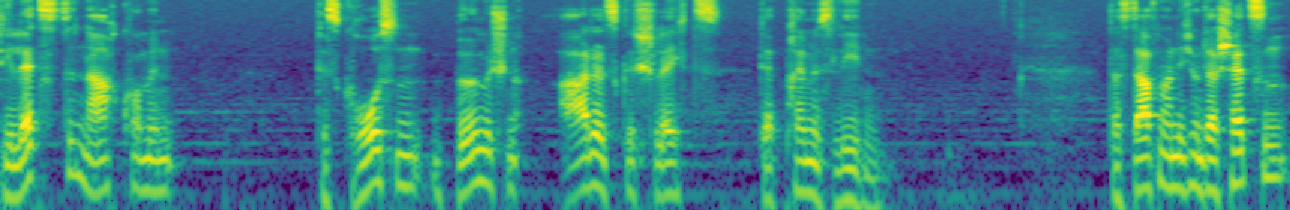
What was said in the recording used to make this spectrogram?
die letzte Nachkommin des großen böhmischen Adelsgeschlechts der Premisliden. Das darf man nicht unterschätzen,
